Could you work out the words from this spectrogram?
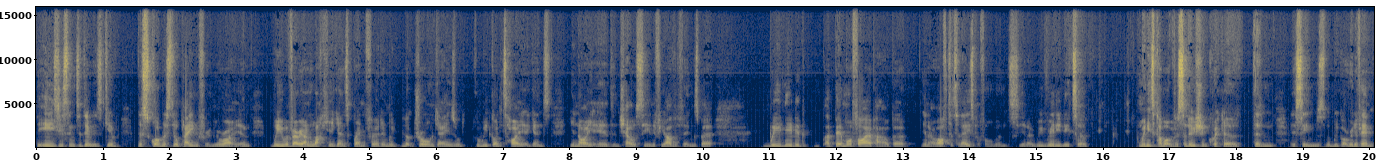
the easiest thing to do is give the squad was still playing for him. You're right, and we were very unlucky against Brentford, and we'd looked drawn games. We'd, we'd gone tight against United and Chelsea and a few other things, but we needed a bit more firepower. But you know, after today's performance, you know, we really need to we need to come up with a solution quicker than it seems that we got rid of him.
